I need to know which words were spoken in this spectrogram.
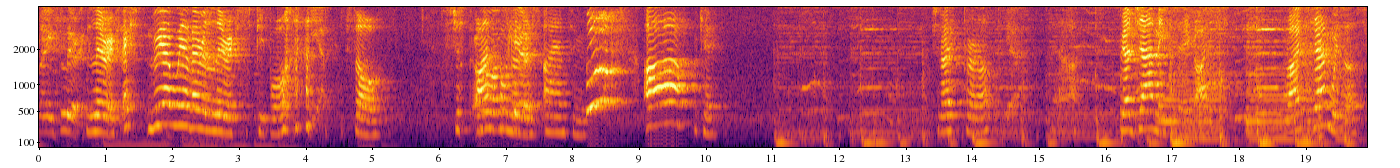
like lyrics. lyrics. Ex- we are we are very lyrics people. yeah. so it's just I'm I'm so scared. nervous. I am too. ah, okay. Should I turn up? We are jamming today, guys. Right? Jam with us.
